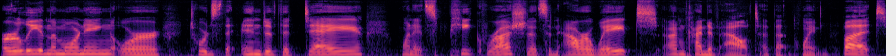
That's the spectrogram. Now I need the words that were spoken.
early in the morning or towards the end of the day when it's peak rush and it's an hour wait. I'm kind of out at that point, but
